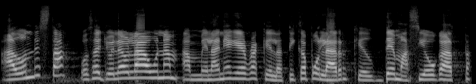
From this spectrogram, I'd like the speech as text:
a dónde está. O sea, yo le hablaba a, una, a Melania Guerra, que es la tica polar, que es demasiado gata,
